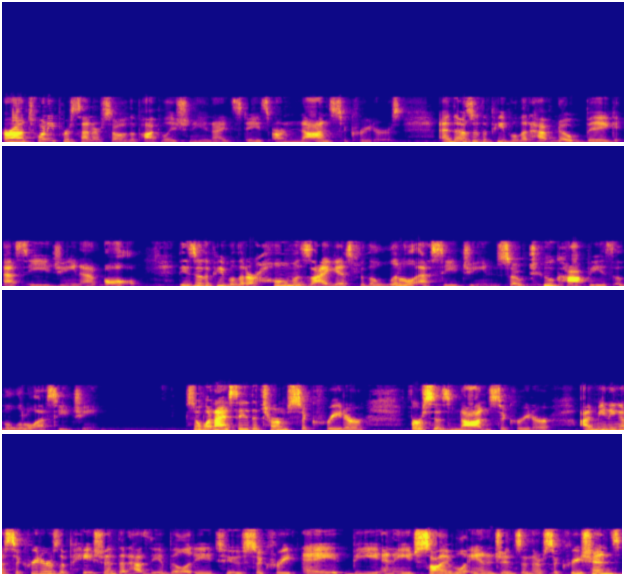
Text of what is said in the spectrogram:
Around 20% or so of the population in the United States are non-secretors, and those are the people that have no big SE gene at all. These are the people that are homozygous for the little SE gene, so two copies of the little SE gene. So when I say the term secretor versus non-secretor, I'm meaning a secretor is a patient that has the ability to secrete A, B, and H soluble antigens in their secretions,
